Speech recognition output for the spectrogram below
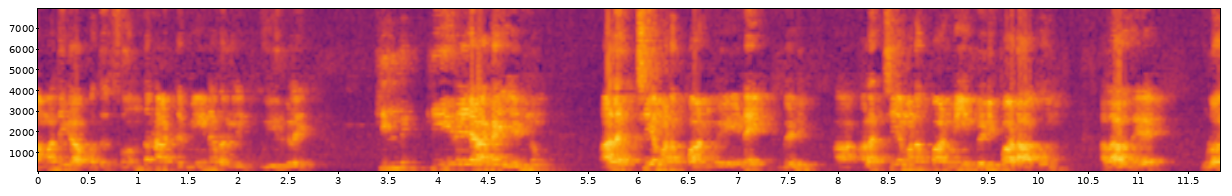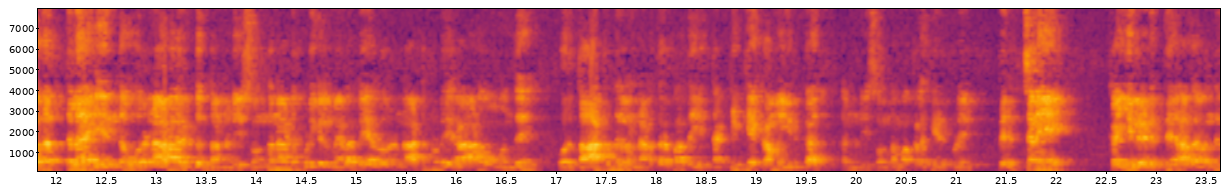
அமைதி காப்பது சொந்த நாட்டு மீனவர்களின் உயிர்களை கிள்ளு கீரையாக எண்ணும் அலட்சிய மனப்பான்மையினை வெளி அலட்சிய மனப்பான்மையின் வெளிப்பாடாகும். அதாவது உலகத்துல எந்த ஒரு நாடா இருக்கட்டும் தன்னுடைய சொந்த நாட்டு குடிகள் மேல வேற ஒரு நாட்டினுடைய ராணுவம் வந்து ஒரு தாக்குதல் நடத்துறப்ப அதை தட்டி கேட்காம இருக்காது. தன்னுடைய சொந்த மக்களுக்கு ஏற்படைய பிரச்சனையை கையில் எடுத்து அதை வந்து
